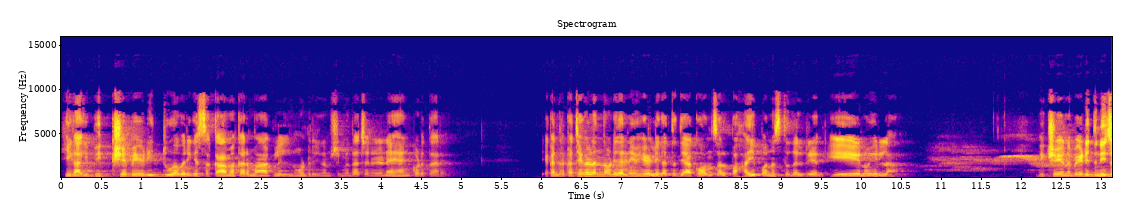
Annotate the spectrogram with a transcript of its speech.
ಹೀಗಾಗಿ ಭಿಕ್ಷೆ ಬೇಡಿದ್ದು ಅವರಿಗೆ ಸಕಾಮ ಕರ್ಮ ಆಗ್ಲಿಲ್ಲ ನೋಡ್ರಿ ನಮ್ಮ ನಿರ್ಣಯ ಹೆಂಗೆ ಕೊಡ್ತಾರೆ. ಯಾಕಂದ್ರೆ ಕಥೆಗಳನ್ನು ನೋಡಿದರೆ ನೀವು ಹೇಳಿಕತ್ತದ್ದು ಯಾಕೋ ಒಂದು ಸ್ವಲ್ಪ ಹೈಪ್ ಅನಿಸ್ತದಲ್ರಿ ಅಂತ ಏನೂ ಇಲ್ಲ. ಭಿಕ್ಷೆಯನ್ನು ಬೇಡಿದ್ದು ನಿಜ,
